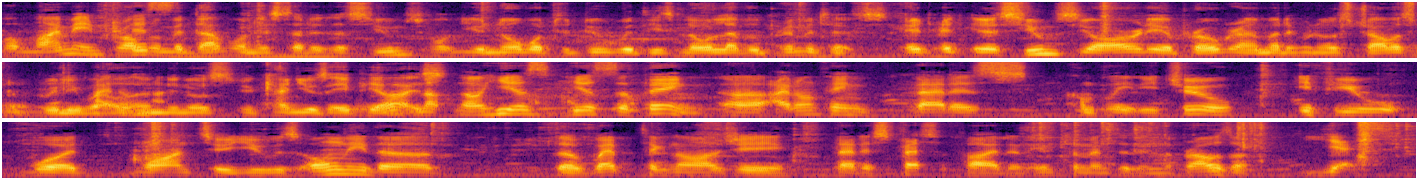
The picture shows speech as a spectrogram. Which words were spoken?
Well, my main problem This- with that one is that it assumes what you know what to do with these low-level primitives. It, it, it assumes you're already a programmer who knows JavaScript really well and you knows you can use APIs. Now, now here's here's the thing. Uh, I don't think that is completely true. If you would want to use only the the web technology that is specified and implemented in the browser, yes,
